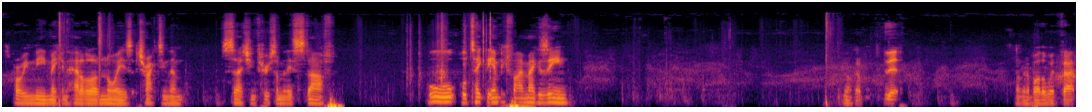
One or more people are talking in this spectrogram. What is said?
It's probably me making a hell of a lot of noise, attracting them, searching through some of this stuff. Ooh, we'll take the MP5 magazine. not gonna, not gonna bother with that.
